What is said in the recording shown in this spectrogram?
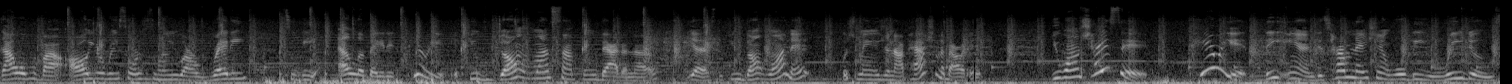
God will provide all your resources when you are ready to be elevated, period. If you don't want something bad enough, yes, if you don't want it, which means you're not passionate about it, you won't chase it. Period. The end. Determination will be reduced.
